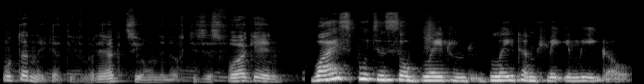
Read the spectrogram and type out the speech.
und der negativen Reaktionen auf dieses Vorgehen. Why is Putin so blatant, blatantly illegal?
